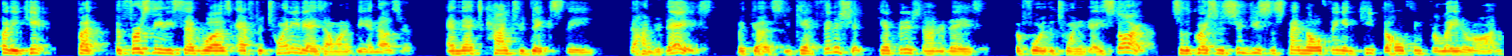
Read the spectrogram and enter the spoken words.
But he can't, but the first thing he said was, after 20 days, I want to be a Nazir. And that contradicts the, the 100 days because you can't finish it. You can't finish the 100 days before the 20 days start. So the question is, should you suspend the whole thing and keep the whole thing for later on?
